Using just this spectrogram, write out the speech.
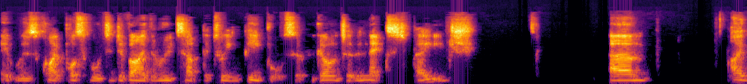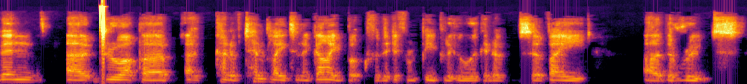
it was quite possible to divide the routes up between people. So if we go on to the next page, um, I then uh, drew up a, a, kind of template and a guidebook for the different people who were going to survey uh, the routes.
